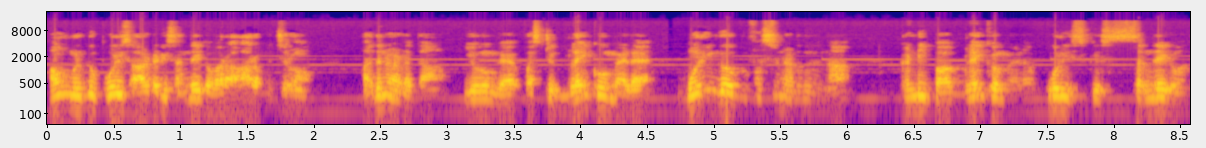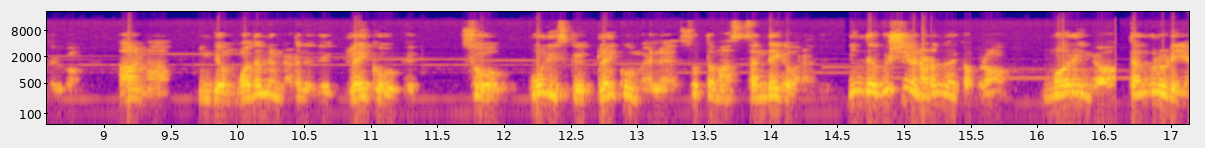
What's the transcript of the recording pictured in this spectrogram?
அவங்களுக்கு போலீஸ் ஆல்ரெடி சந்தேகம் வர ஆரம்பிச்சிடும் அதனாலதான் இவங்க ஃபர்ஸ்ட் கிளைகோ மேல மொரிங்கோவுக்கு ஃபர்ஸ்ட் நடந்ததுன்னா கண்டிப்பா கிளைகோ மேல போலீஸ்க்கு சந்தேகம் வந்திருக்கும். ஆனா இங்க முதல்ல நடந்தது கிளைகோவுக்கு. சோ போலீஸ்க்கு கிளைகோ மேல சுத்தமா சந்தேகம் வராது. இந்த விஷயம் நடந்ததுக்கு அப்புறம் மோரிங்கா தங்களுடைய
